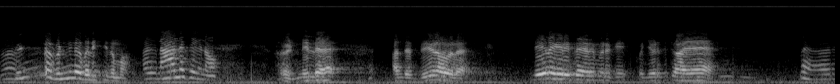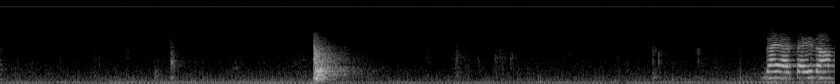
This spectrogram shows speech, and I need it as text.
ஆ. பின்ன விண்ண வலிக்குதுமா அதுக்கு நான் என்ன செய்யணும். இல்ல அந்த பீரோவுல நீலகிரி தேரம் இருக்கு. கொஞ்சம் எடுத்துட்டு இந்தாயா தைலம்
